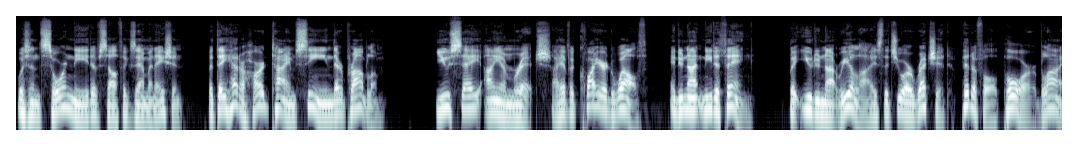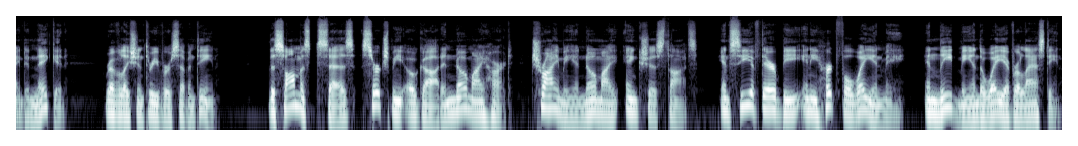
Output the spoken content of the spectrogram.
was in sore need of self examination, but they had a hard time seeing their problem. You say, I am rich, I have acquired wealth, and do not need a thing but you do not realize that you are wretched, pitiful, poor, blind, and naked. Revelation 3, verse 17. The psalmist says, Search me, O God, and know my heart. Try me and know my anxious thoughts, and see if there be any hurtful way in me, and lead me in the way everlasting.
